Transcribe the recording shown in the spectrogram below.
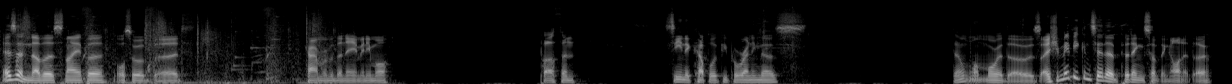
there's another sniper, also a bird. Can't remember the name anymore. Puffin. Seen a couple of people running those. Don't want more of those. I should maybe consider putting something on it, though.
